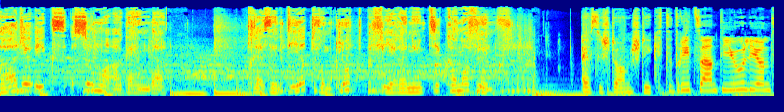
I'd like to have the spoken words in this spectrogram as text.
Radio X Sommeragenda. Präsentiert vom Club 94,5. Es ist Donnerstag, der 13. Juli und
